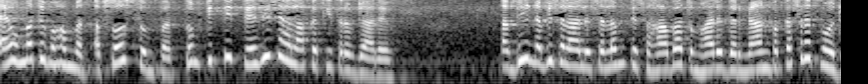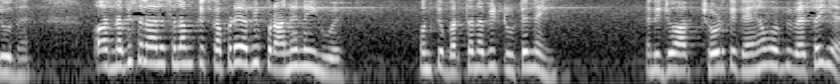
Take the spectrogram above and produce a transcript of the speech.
اے امت محمد، افسوس تم پر۔ تم کتنی تیزی سے ہلاکت کی طرف جا رہے ہو۔ ابھی نبی صلی اللہ علیہ وسلم کے صحابہ تمہارے درمیان بکثرت موجود ہیں اور نبی صلی اللہ علیہ وسلم کے کپڑے ابھی پرانے نہیں ہوئے۔ ان کے برتن ابھی ٹوٹے نہیں۔ یعنی جو آپ چھوڑ کے گئے ہیں وہ ابھی ویسا ہی ہے۔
